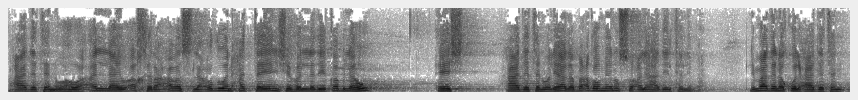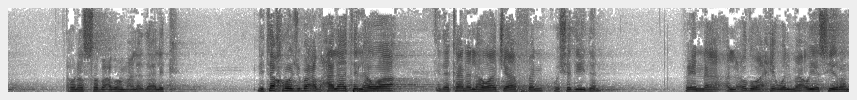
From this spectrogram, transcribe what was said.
عادة وهو ألا يؤخر غسل عضو حتى ينشف الذي قبله إيش؟ عادة. ولهذا بعضهم ينص على هذه الكلمة. لماذا نقول عادة؟ أو نص بعضهم على ذلك؟ لتخرج بعض حالات الهواء إذا كان الهواء جافا وشديدا. فإن العضو والماء يسيرا.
